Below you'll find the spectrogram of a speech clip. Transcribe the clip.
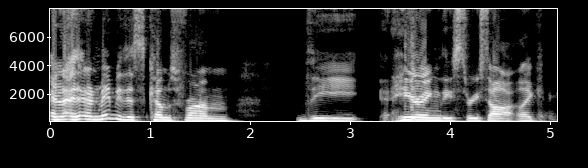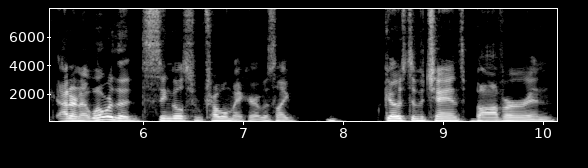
and and maybe this comes from the hearing these three songs. Like I don't know, what were the singles from Troublemaker? It was like Ghost of a Chance, Bovver, and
